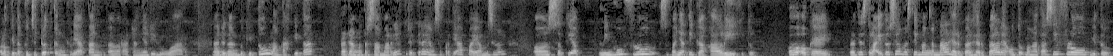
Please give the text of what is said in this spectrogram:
Kalau kita kejedut kan kelihatan uh, radangnya di luar. Nah dengan begitu langkah kita peradangan tersamarnya kira-kira yang seperti apa ya? Misalnya uh, setiap minggu flu sebanyak tiga kali gitu oh oke, okay. Berarti setelah itu saya mesti mengenal herbal-herbal yang untuk mengatasi flu gitu.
